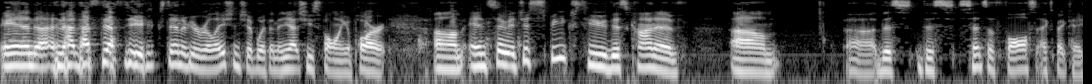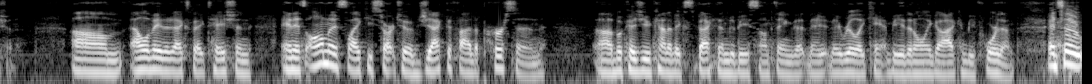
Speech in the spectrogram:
and uh, and that, that's that's the extent of your relationship with him, and yet she's falling apart. Um, and so it just speaks to this kind of um, uh, this this sense of false expectation, um, elevated expectation, and it's almost like you start to objectify the person uh, because you kind of expect them to be something that they, they really can't be, that only God can be for them. And so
